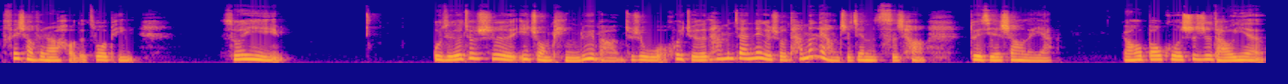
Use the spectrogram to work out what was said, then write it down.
非常非常好的作品。所以，我觉得就是一种频率吧，就是我会觉得他们在那个时候，他们俩之间的磁场。对接上了呀，然后包括施之导演，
